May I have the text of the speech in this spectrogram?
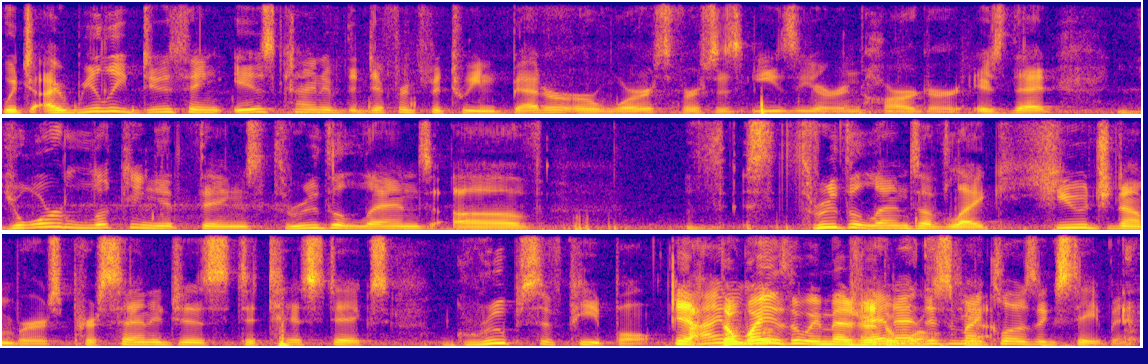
which I really do think is kind of the difference between better or worse versus easier and harder, is that you're looking at things through the lens of through the lens of like huge numbers, percentages, statistics, groups of people. Yeah, the ways that we measure the and, uh, world, This is my yeah. closing statement,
